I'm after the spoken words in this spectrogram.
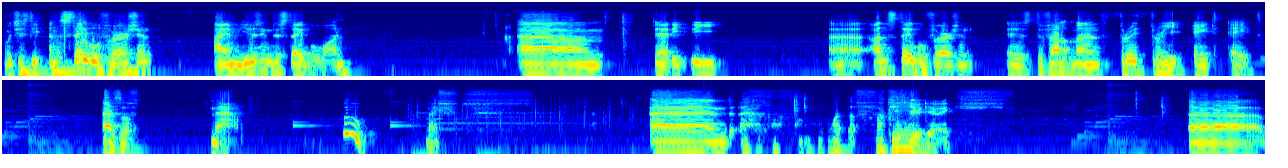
which is the unstable version. I am using the stable one. Um, yeah, the, the uh, unstable version is development 3388 as of now. Ooh, nice. And what the fuck are you doing? Uh,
